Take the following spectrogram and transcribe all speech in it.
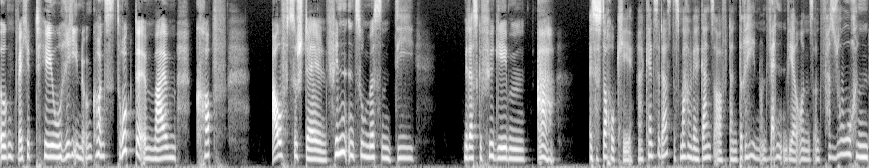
irgendwelche Theorien und Konstrukte in meinem Kopf aufzustellen, finden zu müssen, die mir das Gefühl geben, ah, es ist doch okay. Ja, kennst du das? Das machen wir ganz oft. Dann drehen und wenden wir uns und versuchen,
